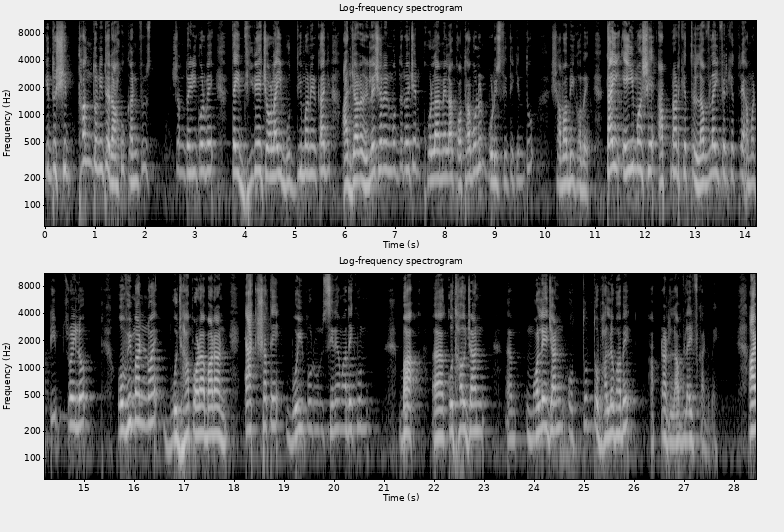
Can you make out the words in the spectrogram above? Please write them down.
কিন্তু সিদ্ধান্ত নিতে রাহু কনফিউশন তৈরি করবে। তাই ধীরে চলাই বুদ্ধিমানের কাজ। আর যারা রিলেশনের মধ্যে রয়েছেন, খোলামেলা কথা বলুন, পরিস্থিতি কিন্তু স্বাভাবিক হবে। তাই এই মাসে আপনার ক্ষেত্রে লাভ লাইফের ক্ষেত্রে আমার টিপস রইল, অভিমান নয়, বোঝাপড়া বাড়ান। একসাথে বই পড়ুন সিনেমা দেখুন বা কোথাও যান মলে যান, অত্যন্ত ভালোভাবে আপনার লাভ লাইফ কাটবে। আর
